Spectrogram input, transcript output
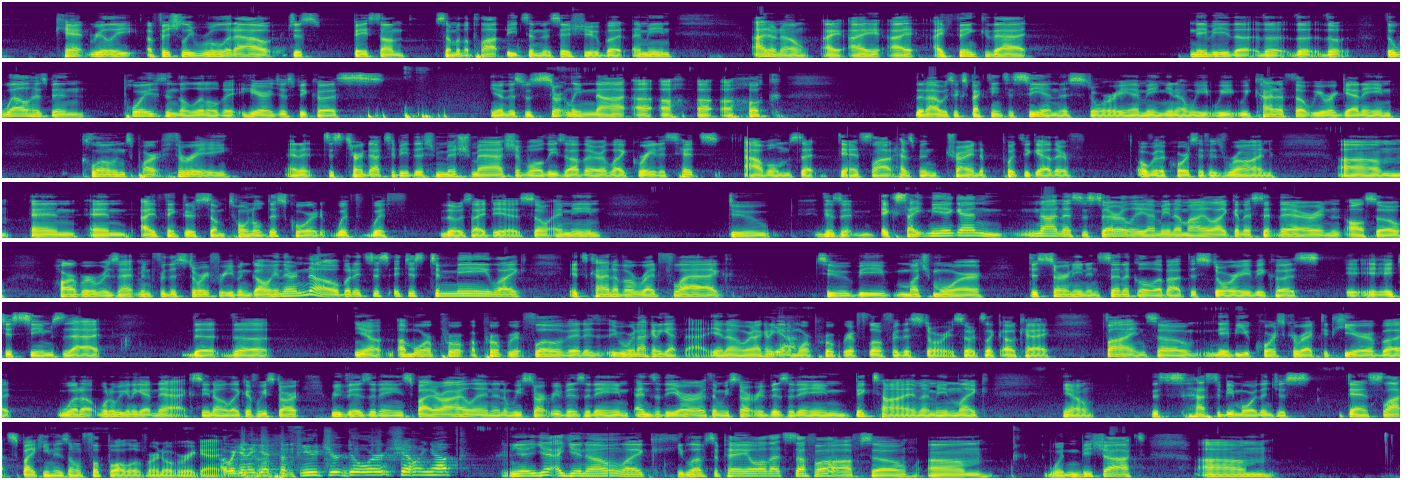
can't really officially rule it out just based on some of the plot beats in this issue. But I mean, I don't know. I I I, I think that maybe the, the the the the well has been poisoned a little bit here just because you know this was certainly not a a, a, a hook that I was expecting to see in this story. I mean, you know, we we we kind of thought we were getting Clones Part Three, and it just turned out to be this mishmash of all these other like greatest hits albums that Dan Slott has been trying to put together over the course of his run. Um, and and I think there's some tonal discord with with those ideas. So I mean, do does it excite me again? Not necessarily. I mean, am I like going to sit there and also harbor resentment for this story for even going there? No, but it's just it just to me like it's kind of a red flag to be much more discerning and cynical about this story because it, it just seems that the the you know a more appro- appropriate flow of it is we're not going to get that you know? We're not going to get a more appropriate flow for this story. So it's like okay fine. So maybe you course corrected here but what what are we going to get next you know like if we start revisiting spider island and we start revisiting ends of the earth and we start revisiting big time i mean like you know this has to be more than just Dan Slott spiking his own football over and over again. Are we going to get the future door showing up? Yeah, yeah, you know, like he loves to pay all that stuff off, so um wouldn't be shocked. Um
